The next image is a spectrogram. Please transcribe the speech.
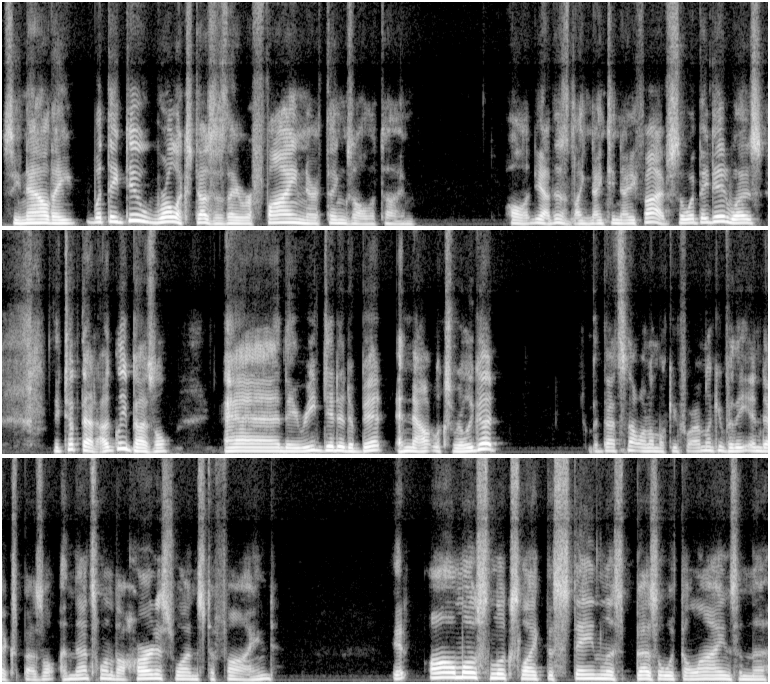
See now they what they do Rolex does is they refine their things all the time all yeah, this is like 1995. So what they did was they took that ugly bezel and they redid it a bit, and now it looks really good. But that's not what I'm looking for. I'm looking for the index bezel, and that's one of the hardest ones to find. It almost looks like the stainless bezel with the lines and the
